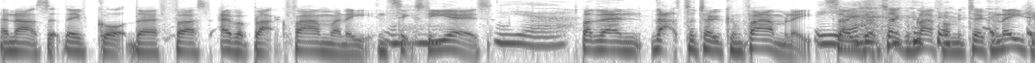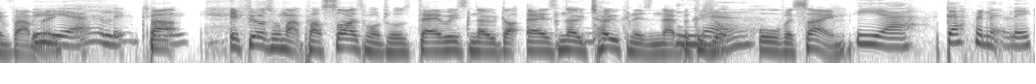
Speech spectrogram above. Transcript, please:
announced that they've got their first ever black family in 60 Mm-hmm. years. yeah, But then that's the token family. So you've got token black family, token Asian family. yeah, literally. But if you're talking about plus size models, there is no there's no tokenism there because No. you're all the same. Yeah, definitely.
